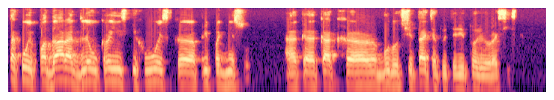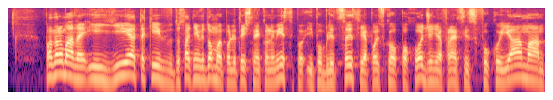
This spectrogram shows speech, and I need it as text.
такой подарок для украинских войск э, преподнесут, э, как будуть считать эту територію російською. Пане Романе, і є такий достатньо відомий політичний економіст і публіцист японського походження Френсіс Фукуяма.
